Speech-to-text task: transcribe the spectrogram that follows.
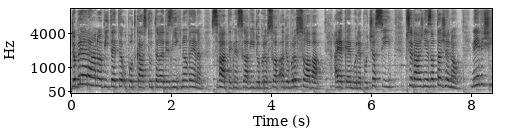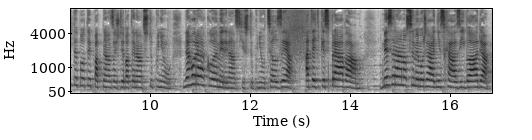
Dobré ráno, vítejte u podcastu televizních novin. Svátek neslaví Dobroslav a Dobroslava. A jaké bude počasí? Převážně zataženo. Nejvyšší teploty 15 až 19 stupňů. Na horách kolem 11 stupňů Celzia. A teď ke zprávám. Dnes ráno se mimořádně schází vláda.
